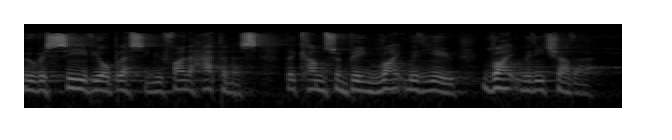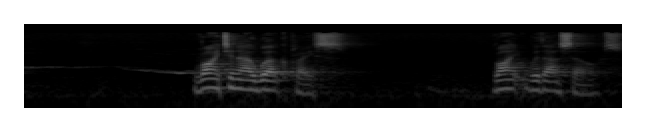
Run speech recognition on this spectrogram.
who receive your blessing, who find the happiness that comes from being right with you, right with each other, right in our workplace, right with ourselves.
